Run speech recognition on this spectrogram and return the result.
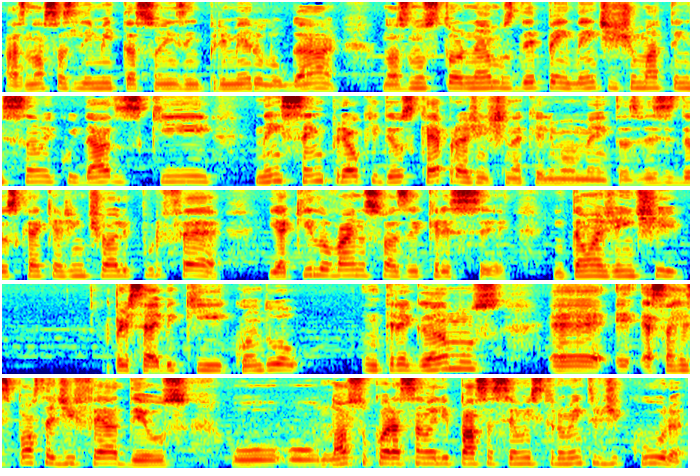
as nossas limitações em primeiro lugar, nós nos tornamos dependentes de uma atenção e cuidados que nem sempre é o que Deus quer para a gente naquele momento. Às vezes, Deus quer que a gente olhe por fé e aquilo vai nos fazer crescer. Então, a gente percebe que quando entregamos é, essa resposta de fé a Deus, o, o, nosso coração ele passa a ser um instrumento de cura.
